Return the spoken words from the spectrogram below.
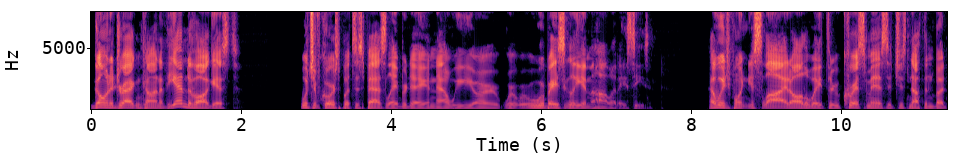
going to Dragon Con at the end of August, which of course puts us past Labor Day, and now we are we're we're basically in the holiday season. At which point you slide all the way through Christmas. It's just nothing but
